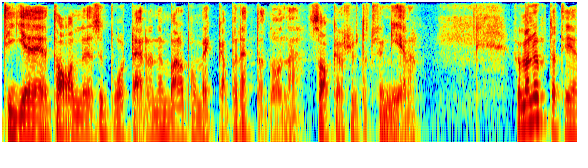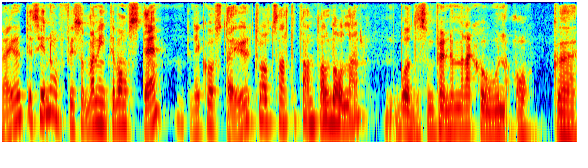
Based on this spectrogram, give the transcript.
tiotal supportärenden bara på en vecka på detta då när saker har slutat fungera. För man uppdaterar ju inte sin Office om man inte måste. Det kostar ju trots allt ett antal dollar. Både som prenumeration och eh,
